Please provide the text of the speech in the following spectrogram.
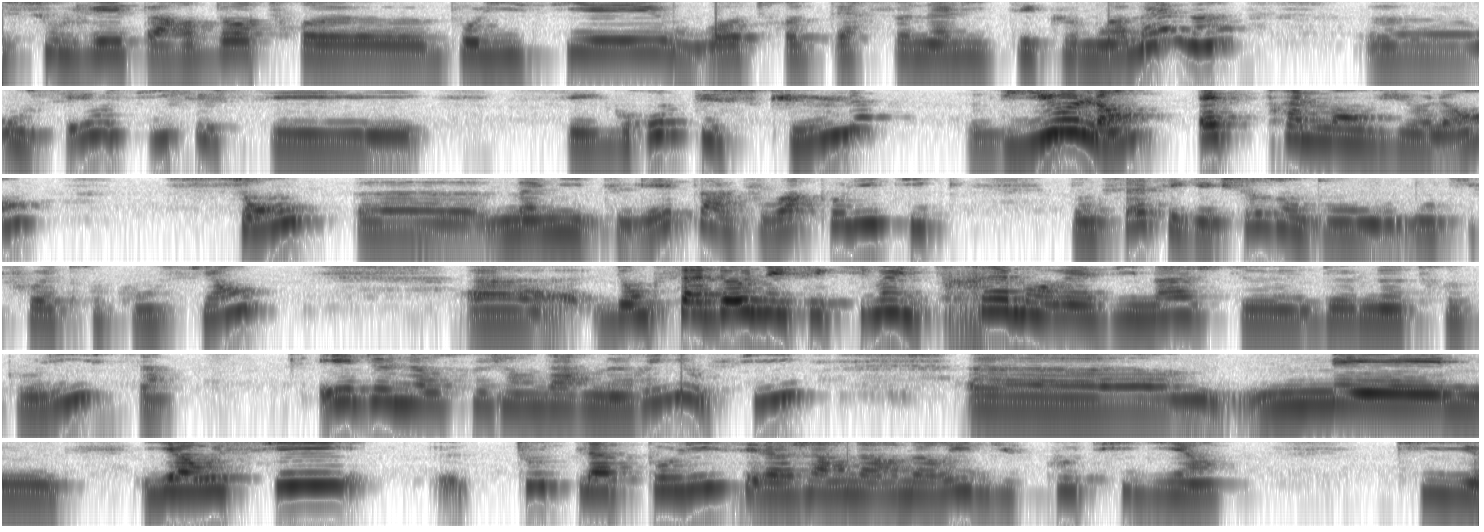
soulevé par d'autres policiers ou autres personnalités que moi-même. Hein. on sait aussi que ces, groupuscules violents, extrêmement violents, sont euh, manipulés par le pouvoir politique. Donc ça, c'est quelque chose dont, il faut être conscient. Euh, donc ça donne effectivement une très mauvaise image de, notre police et de notre gendarmerie aussi. Euh, mais il y a aussi toute la police et la gendarmerie du quotidien qui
